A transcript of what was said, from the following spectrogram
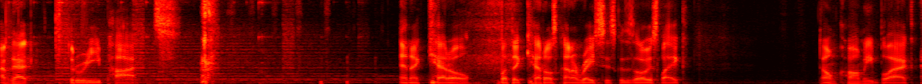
I've got three pots and a kettle, but the kettle's kind of racist because it's always like, "Don't call me black."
